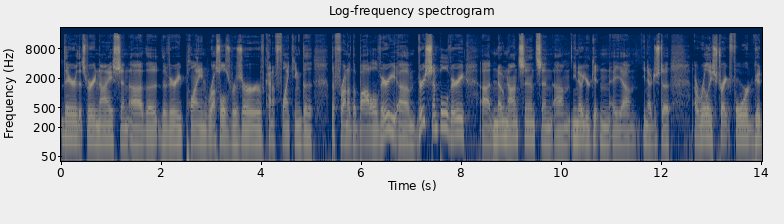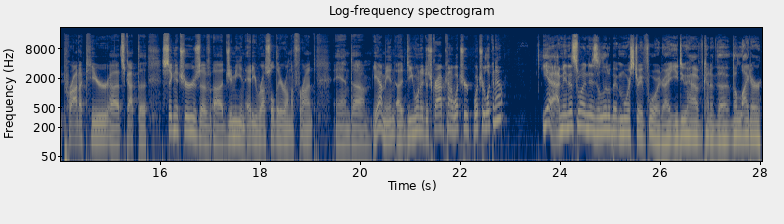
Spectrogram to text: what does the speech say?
there that's very nice, and the the very plain Russell's Reserve kind of flanking the the front of the bottle. Very um, very simple, very no nonsense, and um, you know you're getting a um, you know just a a really straightforward good product here. Uh, it's got the signatures of uh, Jimmy and Eddie Russell there on the front, and um, yeah, man. Uh, do you want to describe kind of what you're what you're looking at? Yeah, I mean this one is a little bit more straightforward, right? You do have kind of the the lighter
